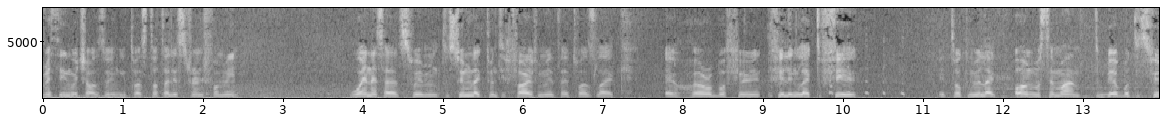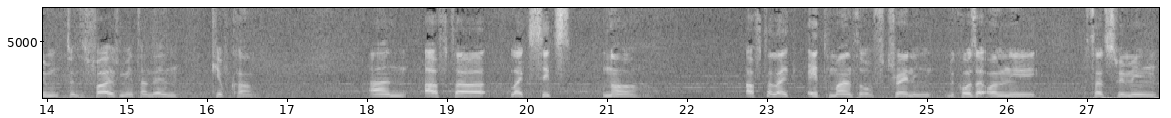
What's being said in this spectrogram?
Everything which I was doing, it was totally strange for me. When I started swimming, to swim like 25 meters, it was like a horrible feeling, feeling like to feel. It took me like almost a month to be able to swim 25 meters and then keep calm. And after like six, no, after like eight months of training, because I only started swimming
